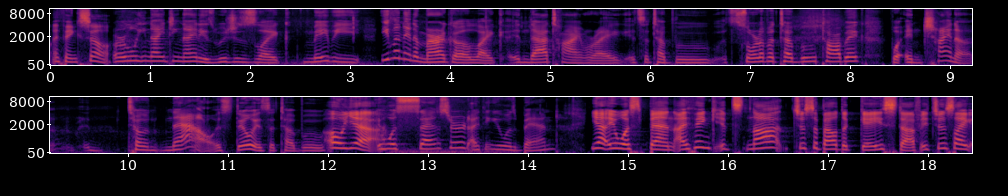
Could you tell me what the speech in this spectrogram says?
I think so. early 1990s which is like maybe even in america like in that time right it's a taboo it's sort of a taboo topic but in china till now it still is a taboo Oh yeah. it was censored i think it was banned Yeah, it was banned. I think it's not just about the gay stuff. It's just like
